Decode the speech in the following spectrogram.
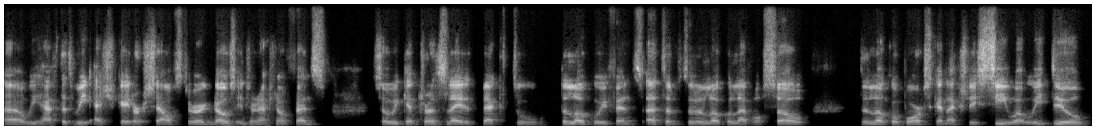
uh, we have that we educate ourselves during those international events so we can translate it back to the local events, uh, to, to the local level. So the local boards can actually see what we do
